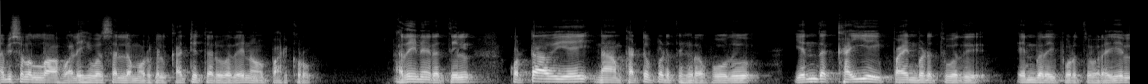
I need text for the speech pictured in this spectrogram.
நபி சொல்லாஹு அலஹி வசல்லம் அவர்கள் கற்றுத்தருவதை நாம் பார்க்கிறோம். அதே நேரத்தில் கொட்டாவியை நாம் கட்டுப்படுத்துகிற போது எந்த கையை பயன்படுத்துவது என்பதை பொறுத்தவரையில்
